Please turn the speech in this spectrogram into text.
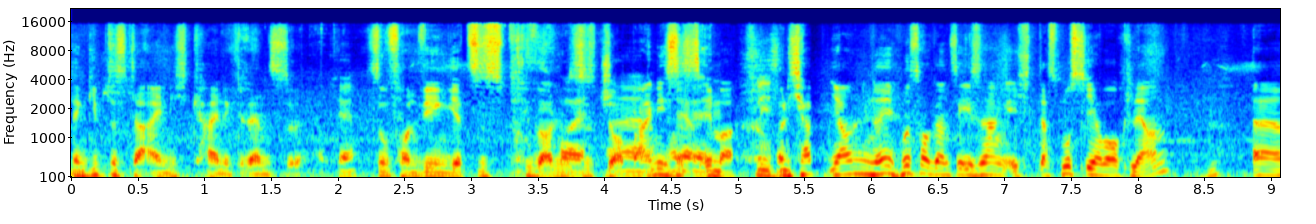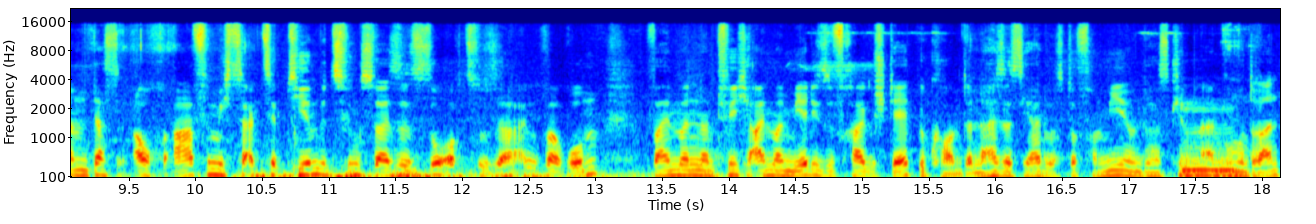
dann gibt es da eigentlich keine Grenze. Okay. So von wegen, jetzt ist es privat, jetzt ist Job. Eigentlich ist es immer. Fließend. Und ich habe, ja, nee, ich muss auch ganz ehrlich sagen, ich, das musste ich aber auch lernen, Mhm. ähm, das auch A für mich zu akzeptieren, beziehungsweise so auch zu sagen. Warum? Weil man natürlich einmal mehr diese Frage gestellt bekommt. Und dann heißt es, ja, du hast doch Familie und du hast Kinder und allem drum und dran.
